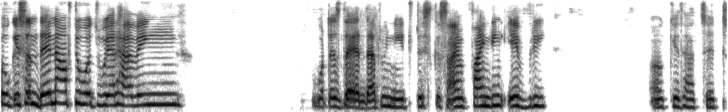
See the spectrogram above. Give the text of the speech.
Okay, so then afterwards we are having, what is there that we need to discuss? I'm finding every Okay, that's it.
